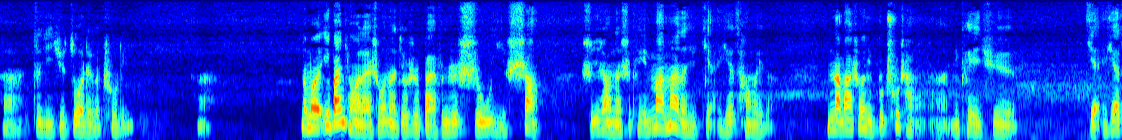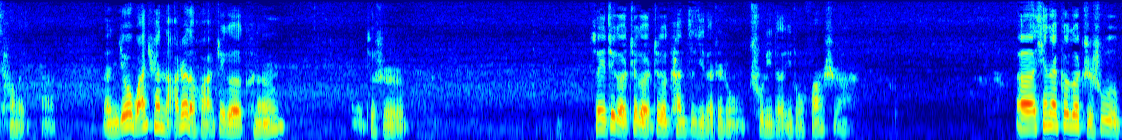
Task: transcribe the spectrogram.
啊，自己去做这个处理啊。那么一般情况来说呢，就是百分之十五以上，实际上呢是可以慢慢的去减一些仓位的。你哪怕说你不出场啊，你可以去减一些仓位啊。嗯，你就完全拿着的话，这个可能就是，所以这个这个这个看自己的这种处理的一种方式啊。呃，现在各个指数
